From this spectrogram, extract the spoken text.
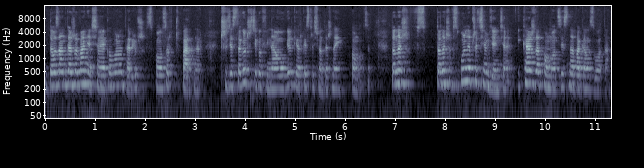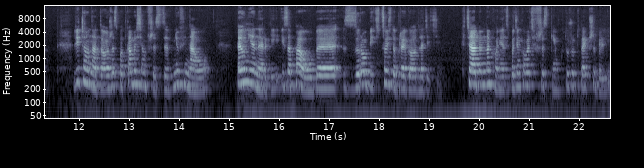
do zaangażowania się jako wolontariusz, sponsor czy partner 33 finału Wielkiej Orkiestry Świątecznej Pomocy. To, nasz, to nasze wspólne przedsięwzięcie i każda pomoc jest na wagę złota. Liczę na to, że spotkamy się wszyscy w dniu finału pełni energii i zapału, by zrobić coś dobrego dla dzieci. Chciałabym na koniec podziękować wszystkim, którzy tutaj przybyli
